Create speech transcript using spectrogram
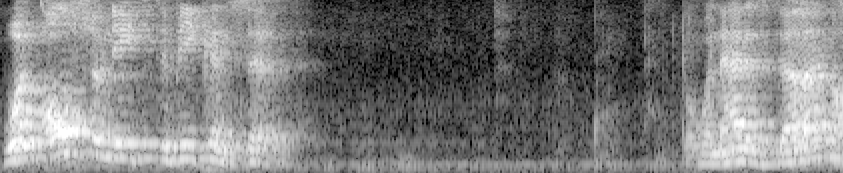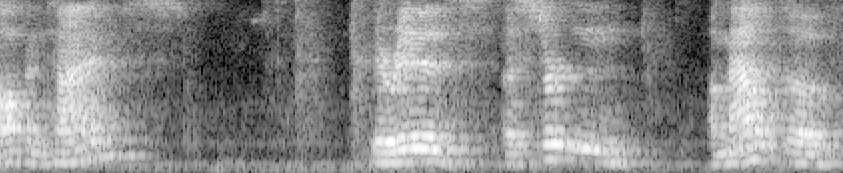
what also needs to be considered. But when that is done, oftentimes there is a certain amount of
